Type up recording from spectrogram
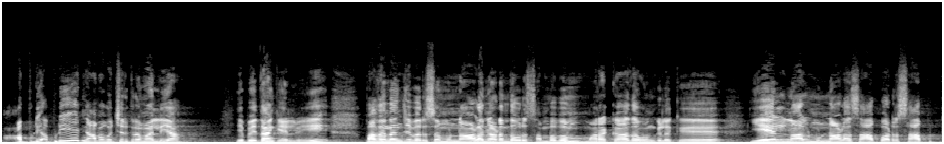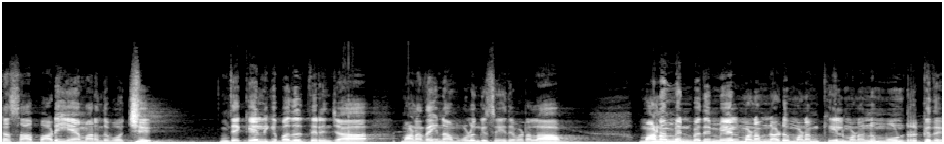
அப்படி அப்படியே ஞாபகம் வச்சிருக்கிறோமா இல்லையா? இப்போ இதான் கேள்வி. பதினஞ்சு வருஷம் முன்னால் நடந்த ஒரு சம்பவம் மறக்காத உங்களுக்கு. ஏழு நாள் முன்னால் சாப்பாடு சாப்பிட்ட சாப்பாடு ஏன் மறந்து போச்சு? இந்த கேள்விக்கு பதில் தெரிஞ்சால் மனதை நாம் ஒழுங்கு செய்து விடலாம். மனம் என்பது மேல் மனம் நடுமணம் கீழ் மனம்னு மூன்று இருக்குது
